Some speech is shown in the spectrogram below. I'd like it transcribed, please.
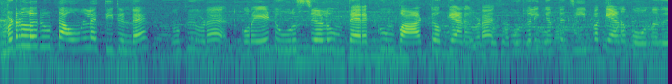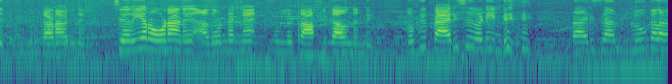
ഇവിടെ ഉള്ള ഒരു ടൗണിൽ എത്തിയിട്ടുണ്ട്. നമുക്ക് ഇവിടെ കുറേ ടൂറിസ്റ്റുകളും തിരക്കും പാട്ടും ഒക്കെയാണ്. ഇവിടെ കൂടുതൽ ഇങ്ങനത്തെ ജീപ്പൊക്കെയാണ് പോകുന്നത് കാണാൻ പറ്റുന്നത്. ചെറിയ റോഡാണ്. അതുകൊണ്ട് തന്നെ ഫുള്ള് ട്രാഫിക് ആവുന്നുണ്ട്. നമുക്ക് പാരീസ് ഇവിടെ ഉണ്ട് പാരീസ് ബ്ലൂ കളർ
